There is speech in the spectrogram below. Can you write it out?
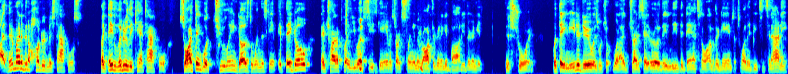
I there might have been 100 missed tackles. Like they literally can't tackle. So I think what Tulane does to win this game, if they go and try to play USC's game and start slinging the rock, they're going to get bodied. They're going to get destroyed. What they need to do is which what I tried to say earlier. They lead the dance in a lot of their games. That's why they beat Cincinnati.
